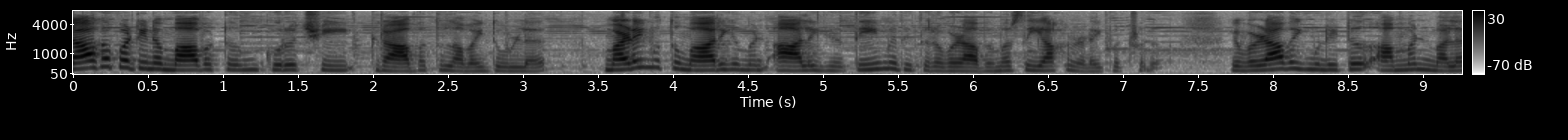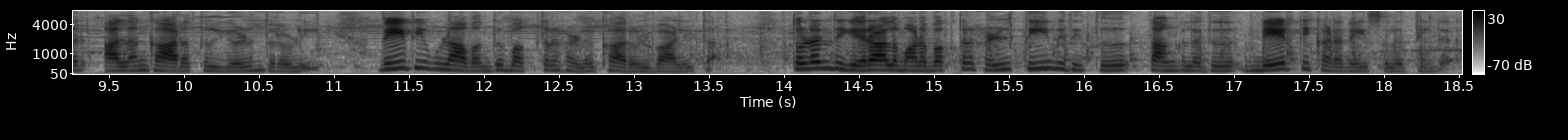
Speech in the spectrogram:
நாகப்பட்டினம் மாவட்டம் குறிச்சி கிராமத்தில் அமைந்துள்ள மடைமுத்து மாரியம்மன் ஆலய தீமிதி திருவிழா விமர்சையாக நடைபெற்றது. இவ்விழாவை முன்னிட்டு அம்மன் மலர் அலங்காரத்தில் எழுந்தருளி வீதி உலா வந்து பக்தர்களுக்கு அருள்வாளித்தார். தொடர்ந்து ஏராளமான பக்தர்கள் தீ மிதித்து தங்களது நேர்த்தி கடனை செலுத்தினர்.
